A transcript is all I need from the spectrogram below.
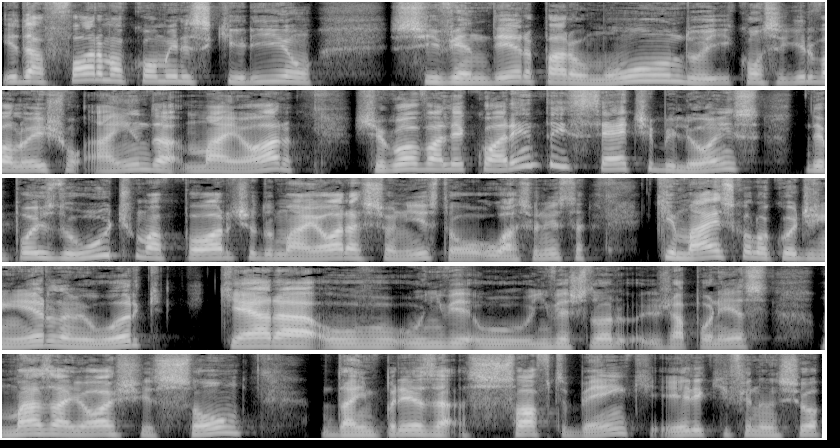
E da forma como eles queriam se vender para o mundo e conseguir valuation ainda maior, chegou a valer 47 bilhões depois do último aporte do maior acionista, ou o acionista que mais colocou dinheiro na WeWork, que era o, o, o investidor japonês Masayoshi Son, da empresa SoftBank, ele que financiou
